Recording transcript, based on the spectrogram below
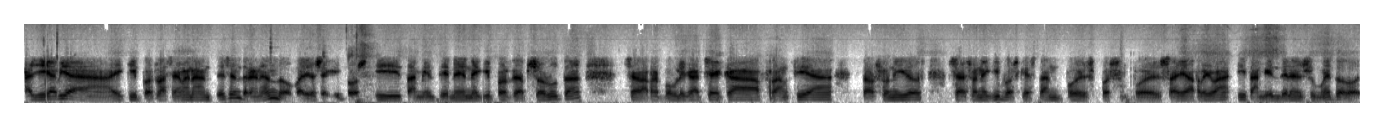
allí había equipos la semana antes entrenando, varios equipos, y también tienen equipos de absoluta, o sea, la República Checa, Francia, Estados Unidos, o sea, son equipos que están pues pues pues ahí arriba y también tienen su método,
